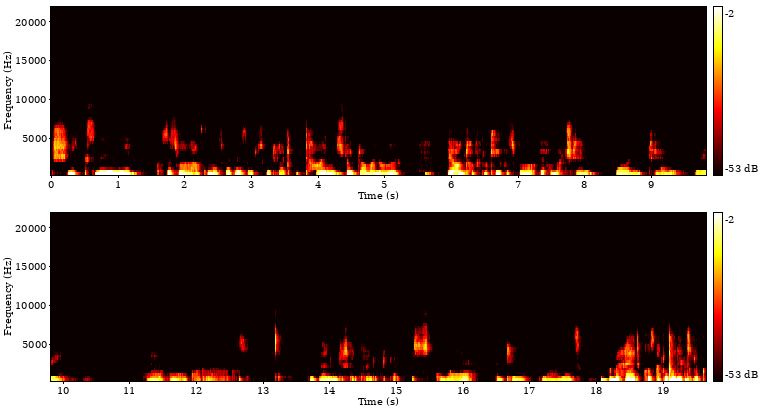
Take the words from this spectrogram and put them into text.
cheeks mainly, because that's where I have the most redness. I'm just going to like a tiny stripe down my nose bit on top of my cupid's bow, a bit on my chin. One, two, three. Uh, oh god, where? And then I'm just gonna kind of do like a square and two lines on my head because I don't want it to look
